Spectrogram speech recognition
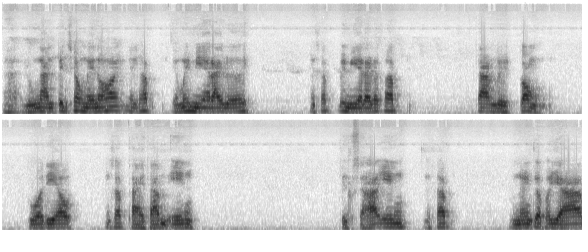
นะฮะลุงงานเป็นช่องน้อยๆนะครับ ยังไม่มีอะไรเลยนะครับ ไม่มีอะไรแล้วครับสร้างเลยกล้องตัวเดียวนะครับ ถ่ายทำเอง ศึกษาเองนะครับนั้นก็พยายาม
